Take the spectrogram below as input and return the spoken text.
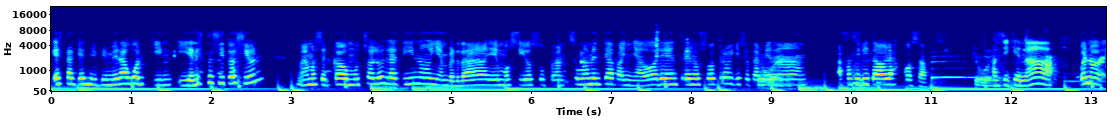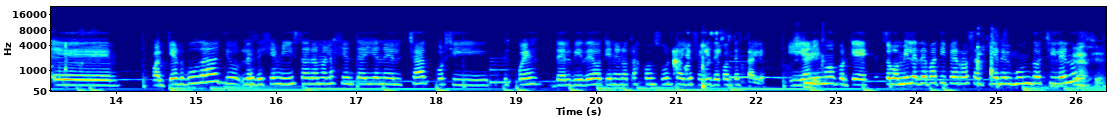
esta que es mi primera working y en esta situación, me hemos acercado mucho a los latinos y en verdad hemos sido sumamente apañadores entre nosotros y eso también ha, facilitado las cosas. Así que nada, bueno, eh, cualquier duda, yo les dejé mi Instagram a la gente ahí en el chat por si después del video tienen otras consultas, yo feliz de contestarles. Y ánimo porque somos miles de patiperros aquí en el mundo chileno. Gracias.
